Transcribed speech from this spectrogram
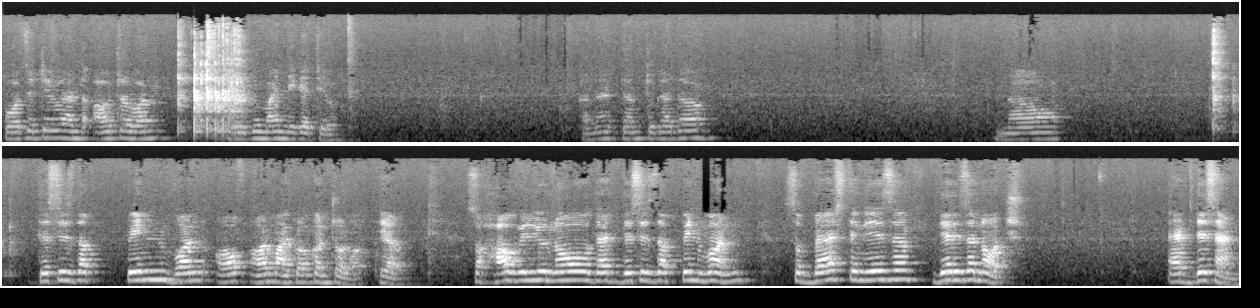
positive and the outer one will be my negative connect them together now this is the pin 1 of our microcontroller here. So how will you know that this is the pin 1 so best thing is uh, there is a notch at this end.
